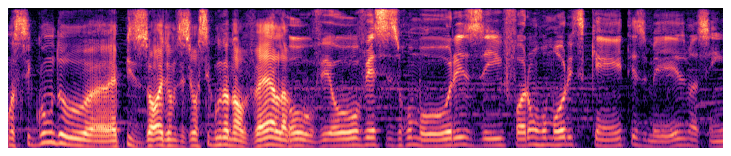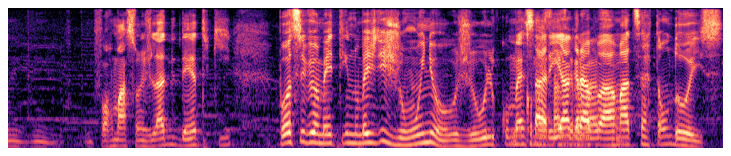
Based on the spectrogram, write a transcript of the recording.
um segundo eh, episódio, vamos dizer assim, uma segunda novela. Houve, houve esses rumores e foram rumores quentes mesmo, assim, informações lá de dentro que Possivelmente no mês de junho ou julho começaria a, a gravar Mato Sertão 2.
